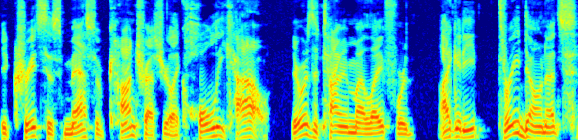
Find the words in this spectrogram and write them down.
It creates this massive contrast. You're like, holy cow. There was a time in my life where I could eat three donuts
